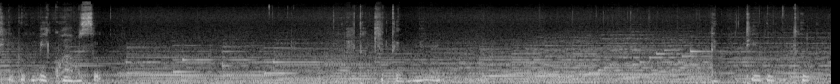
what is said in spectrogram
ที่ลูกมีความสุข ไม่ต้องคิดถึงแม่แต่ที่ลูกทุกข์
